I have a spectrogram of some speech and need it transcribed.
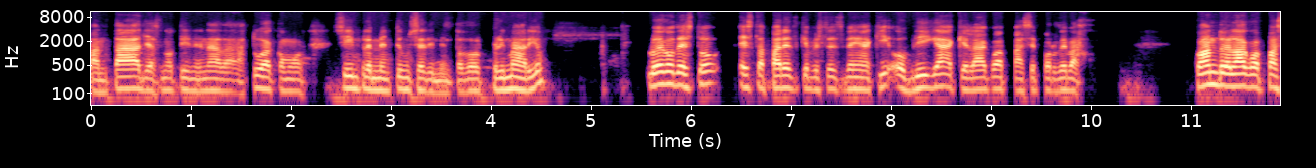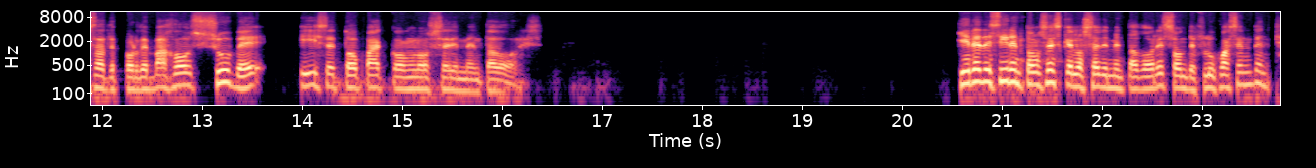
pantallas, no tiene nada, actúa como simplemente un sedimentador primario. Luego de esto, esta pared que ustedes ven aquí obliga a que el agua pase por debajo. Cuando el agua pasa por debajo, sube y se topa con los sedimentadores. Quiere decir entonces que los sedimentadores son de flujo ascendente.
